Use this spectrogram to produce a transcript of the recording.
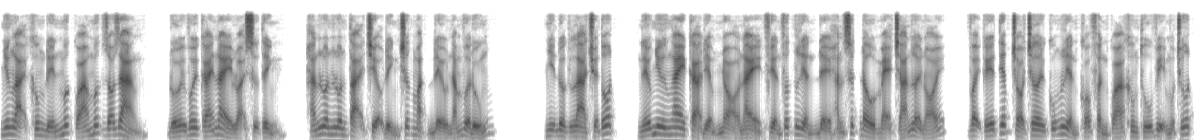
nhưng lại không đến mức quá mức rõ ràng, đối với cái này loại sự tình, hắn luôn luôn tại triệu đình trước mặt đều nắm vừa đúng. Nhịn được là chuyện tốt, nếu như ngay cả điểm nhỏ này phiền phức liền để hắn sức đầu mẹ chán lời nói, vậy kế tiếp trò chơi cũng liền có phần quá không thú vị một chút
